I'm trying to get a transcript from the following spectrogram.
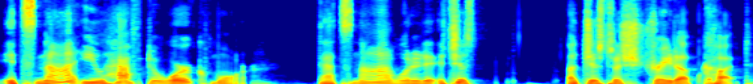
It's not you have to work more. That's not what it is. It's just a, just a straight up cut.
